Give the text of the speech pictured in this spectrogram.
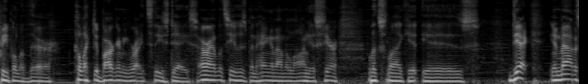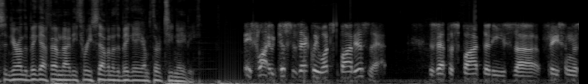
people of their collective bargaining rights these days. All right, let's see who's been hanging on the longest here. Looks like it is Dick in Madison. You're on the Big FM 93.7 of the Big AM 1380. Hey, Sly, just exactly what spot is that? Is that the spot that he's uh, facing this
